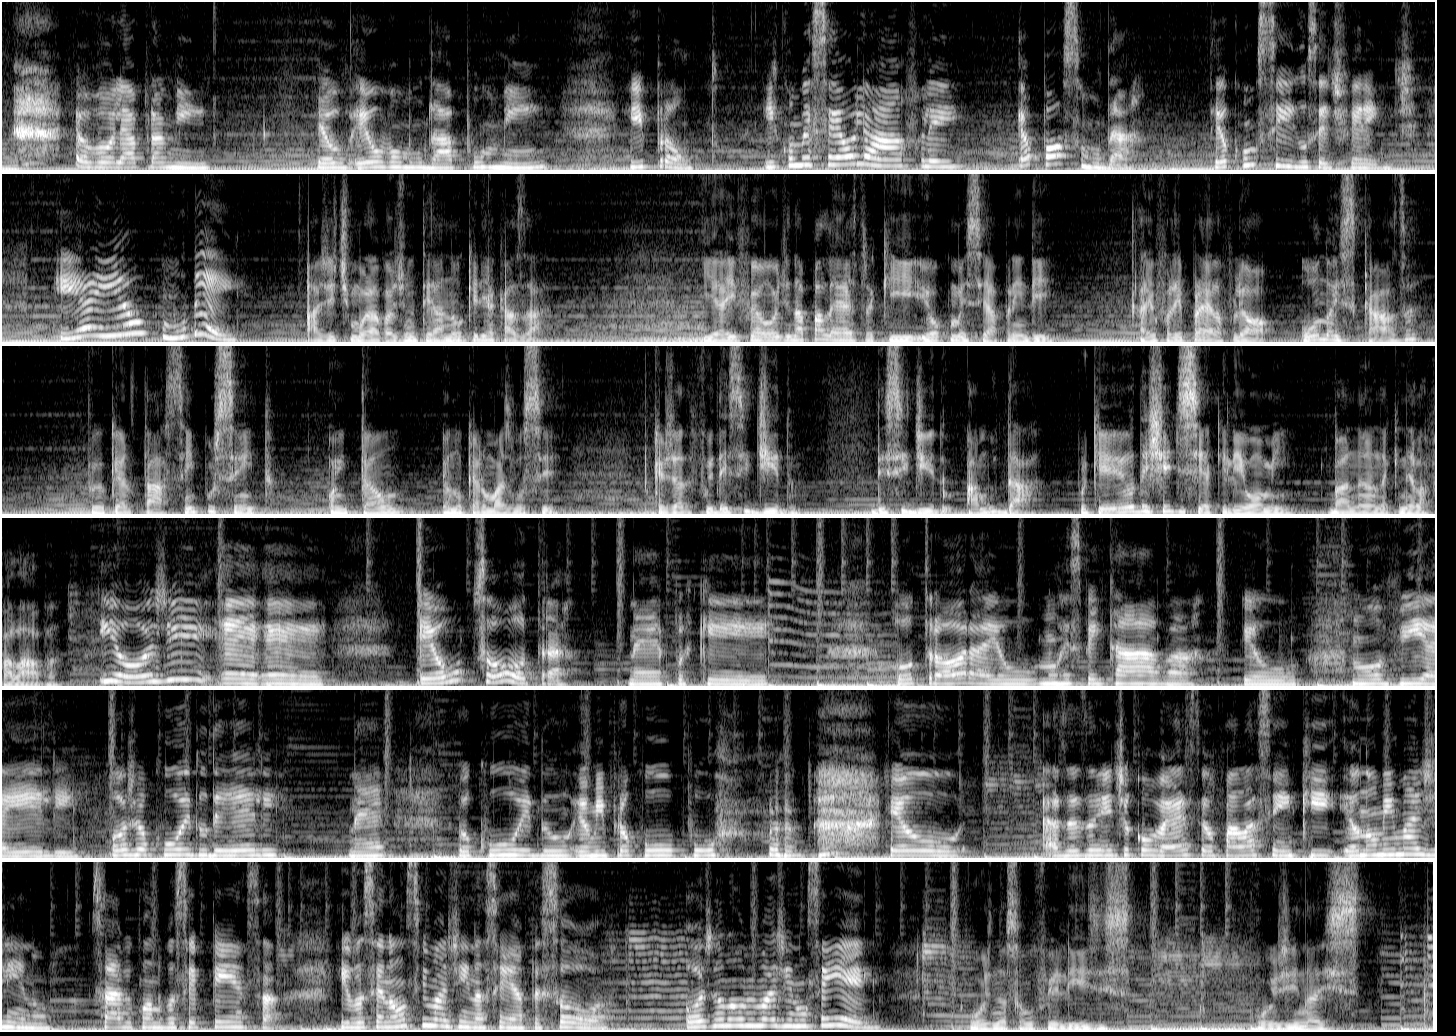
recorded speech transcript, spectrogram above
eu vou olhar para mim. Eu, eu vou mudar por mim e pronto." E comecei a olhar, falei: "Eu posso mudar. Eu consigo ser diferente." E aí eu mudei. A gente morava junto e ela não queria casar. E aí foi onde na palestra que eu comecei a aprender. Aí eu falei para ela, falei, ó, ou nós casa, porque eu quero estar 100%, ou então eu não quero mais você. Porque eu já fui decidido, decidido a mudar. Porque eu deixei de ser aquele homem banana que nela falava. E hoje é, é, eu sou outra, né? Porque Outrora eu não respeitava, eu não ouvia ele. Hoje eu cuido dele, né? Eu cuido, eu me preocupo. eu às vezes a gente conversa, eu falo assim que eu não me imagino, sabe, quando você pensa e você não se imagina sem a pessoa. Hoje eu não me imagino sem ele. Hoje nós somos felizes. Hoje nós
